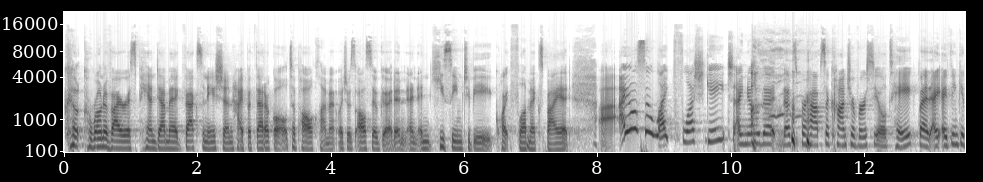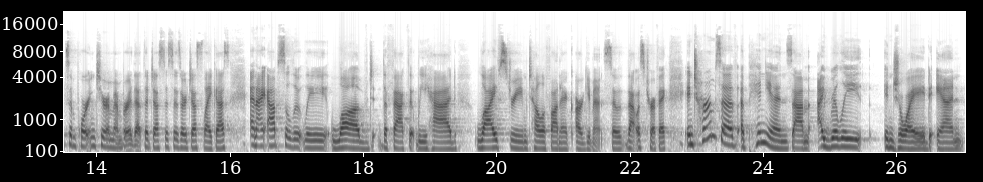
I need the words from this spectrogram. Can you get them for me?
coronavirus pandemic vaccination hypothetical to Paul Clement, which was also good. And, and, and he seemed to be quite flummoxed by it. Uh, I also liked Flushgate. I know that that's perhaps a controversial take, but I, I think it's important to remember that the justices are just like us. And I absolutely loved the fact that we had live stream telephonic arguments. So that was terrific. In terms of opinions, um, I really enjoyed and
